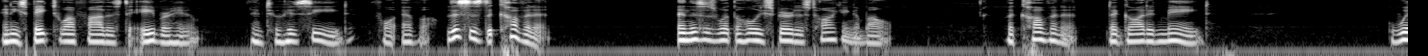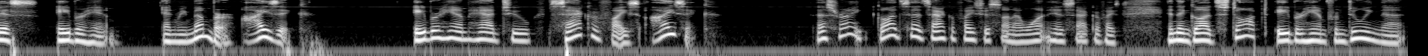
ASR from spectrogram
And he spake to our fathers, to Abraham, and to his seed forever. This is the covenant. And this is what the Holy Spirit is talking about the covenant that God had made with Abraham. And remember, Isaac, Abraham had to sacrifice Isaac. That's right. God said, Sacrifice your son. I want his sacrifice. And then God stopped Abraham from doing that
